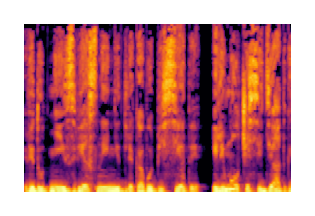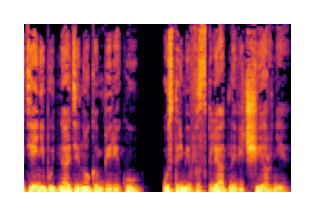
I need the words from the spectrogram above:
ведут неизвестные ни для кого беседы или молча сидят где-нибудь на одиноком берегу, устремив взгляд на вечернее,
